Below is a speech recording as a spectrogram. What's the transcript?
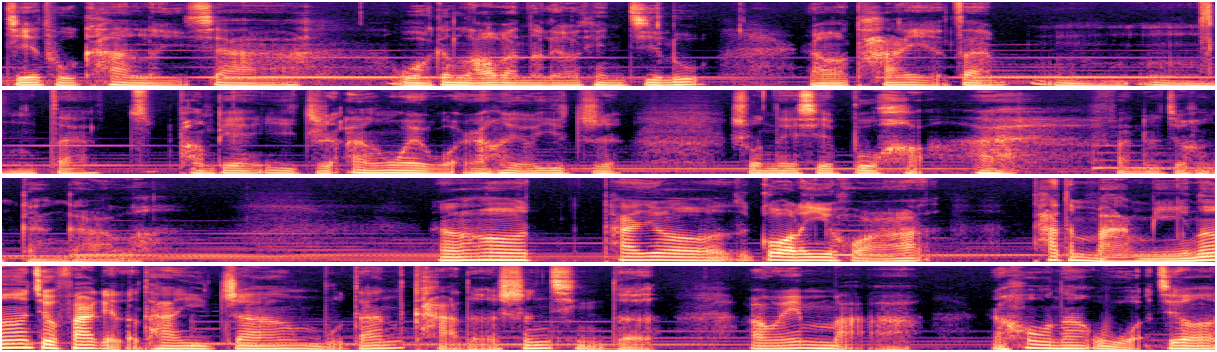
截图看了一下我跟老板的聊天记录，然后他也在嗯嗯在旁边一直安慰我，然后又一直说那些不好，唉，反正就很尴尬了，然后。他又过了一会儿，他的妈咪呢就发给了他一张牡丹卡的申请的二维码，然后呢我就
